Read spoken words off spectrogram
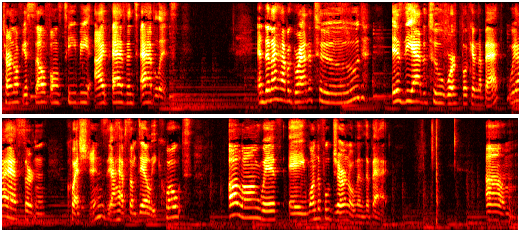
Turn off your cell phones, TV, iPads, and tablets. And then I have a gratitude is the attitude workbook in the back where I ask certain questions. I have some daily quotes along with a wonderful journal in the back. Um,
